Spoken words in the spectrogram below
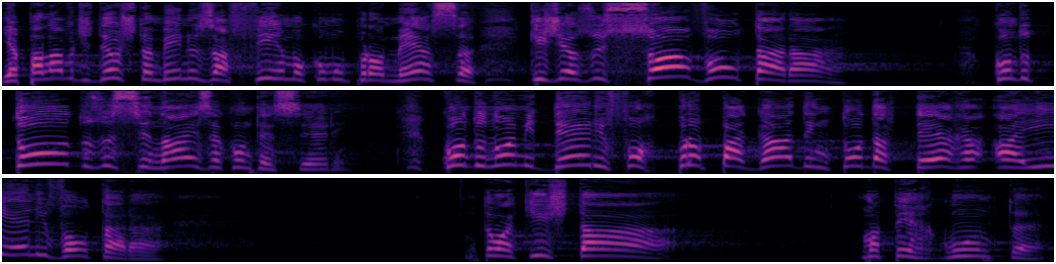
E a palavra de Deus também nos afirma como promessa que Jesus só voltará quando todos os sinais acontecerem. Quando o nome dele for propagado em toda a terra, aí ele voltará. Então aqui está uma pergunta:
